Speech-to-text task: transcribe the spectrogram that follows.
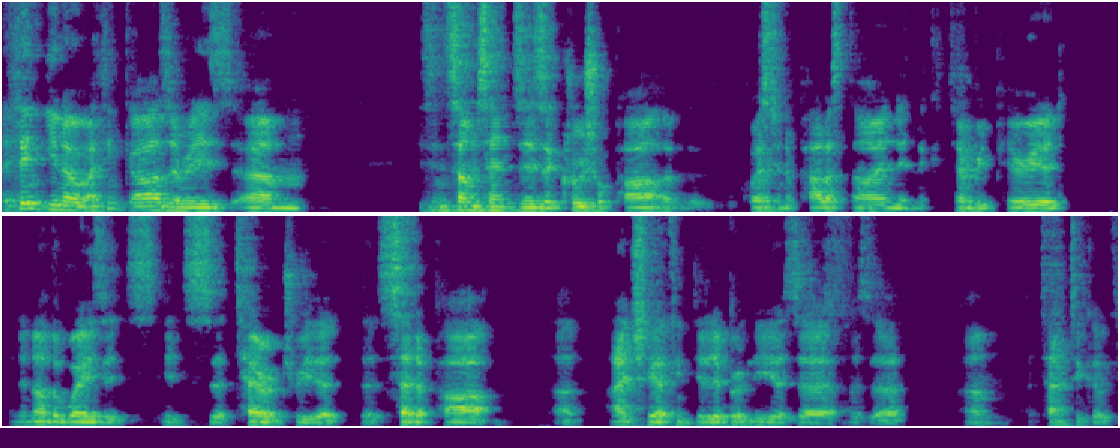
I think you know, I think Gaza is um, is in some senses a crucial part of the question of Palestine in the contemporary period and in other ways, it's it's a territory that that's set apart. Uh, actually, I think deliberately as a as a, um, tactic of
